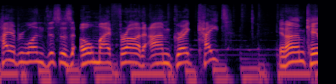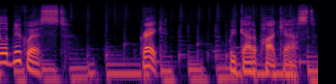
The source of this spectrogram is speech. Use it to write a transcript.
Hi, everyone. This is Oh My Fraud. I'm Greg Kyte. And I'm Caleb Newquist. Greg, we've got a podcast.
